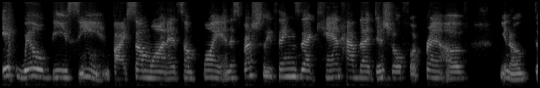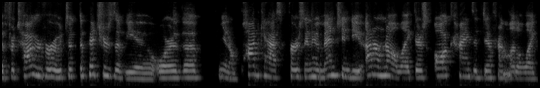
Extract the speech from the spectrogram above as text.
it will be seen by someone at some point and especially things that can have that digital footprint of you know the photographer who took the pictures of you or the you know podcast person who mentioned you i don't know like there's all kinds of different little like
